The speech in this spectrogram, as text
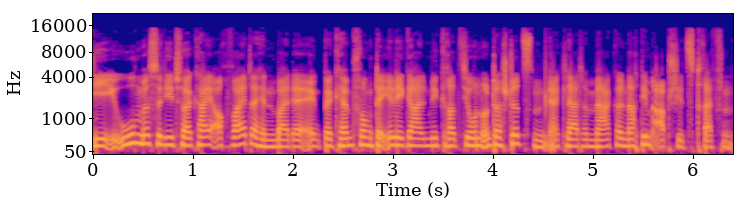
Die EU müsse die Türkei auch weiterhin bei der Bekämpfung der illegalen Migration unterstützen, erklärte Merkel nach dem Abschiedstreffen.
